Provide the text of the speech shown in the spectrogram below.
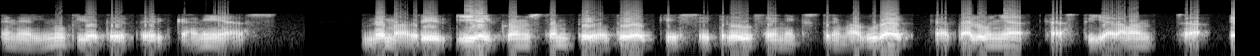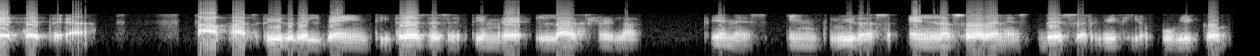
en el núcleo de cercanías de Madrid y el constante goteo que se produce en Extremadura, Cataluña, Castilla-La Mancha, etc. A partir del 23 de septiembre, las relaciones incluidas en las órdenes de servicio público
